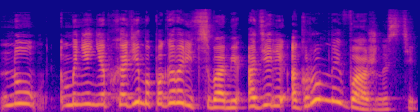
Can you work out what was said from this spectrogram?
Ну, мне необходимо поговорить с вами о деле огромной важности».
